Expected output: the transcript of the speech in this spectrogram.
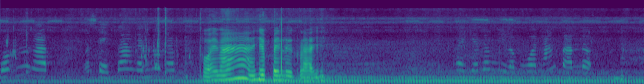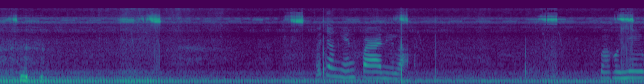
บ่คือครับมันแตกต่างกันด้วยครับ ถอยมาเฮ็ดไปเลิกไหลายใครจะต้องมีละมวนทั้งตันเด้อก็จะเห็นปลานี่ล่ะปลาเขาใหญ่บ่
